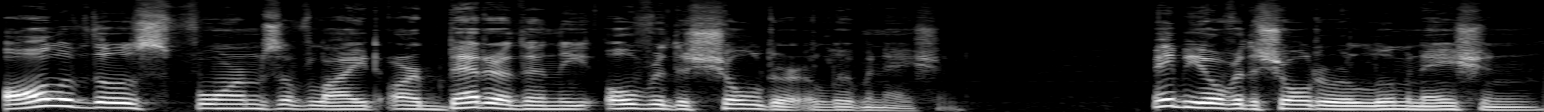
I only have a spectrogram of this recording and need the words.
all of those forms of light are better than the over the shoulder illumination. Maybe over the shoulder illumination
